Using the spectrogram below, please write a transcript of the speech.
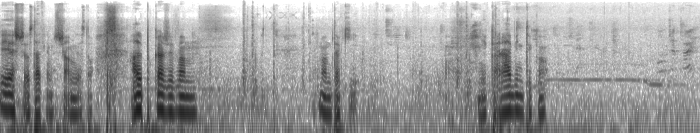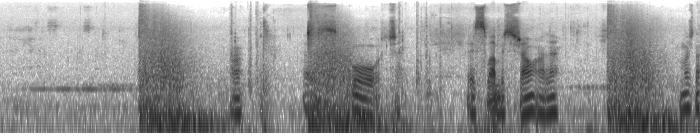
I jeszcze ostatnim strzałem dostał. Ale pokażę wam. Mam taki. Nie karabin, tylko. O. To jest, kurczę. To jest słaby strzał, ale. Można.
